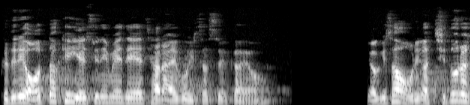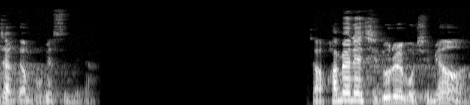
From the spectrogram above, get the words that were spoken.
그들이 어떻게 예수님에 대해 잘 알고 있었을까요? 여기서 우리가 지도를 잠깐 보겠습니다. 자, 화면의 지도를 보시면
